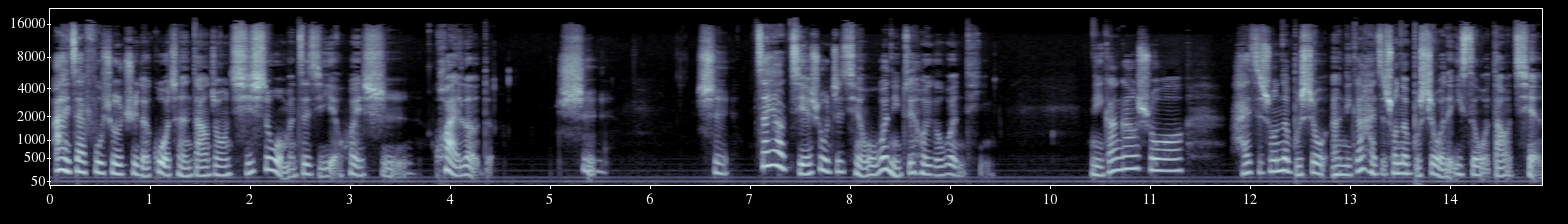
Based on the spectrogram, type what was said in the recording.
爱在付出去的过程当中，其实我们自己也会是快乐的。是。是。在要结束之前，我问你最后一个问题。你刚刚说，孩子说那不是我，呃，你跟孩子说那不是我的意思，我道歉。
